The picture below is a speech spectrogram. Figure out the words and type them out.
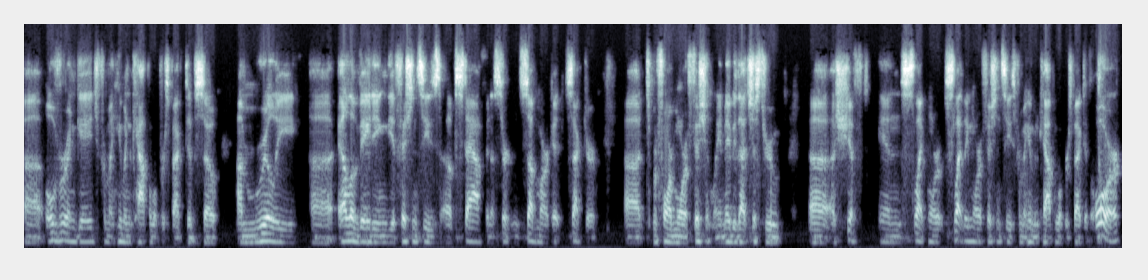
uh, over engage from a human capital perspective?" So I'm really uh, elevating the efficiencies of staff in a certain submarket sector uh, to perform more efficiently. And maybe that's just through uh, a shift in slight more, slightly more efficiencies from a human capital perspective. Or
